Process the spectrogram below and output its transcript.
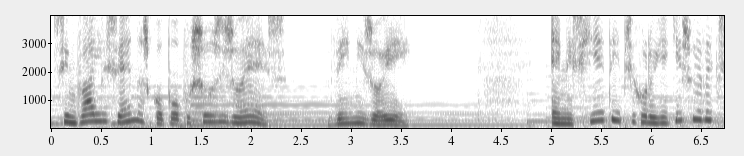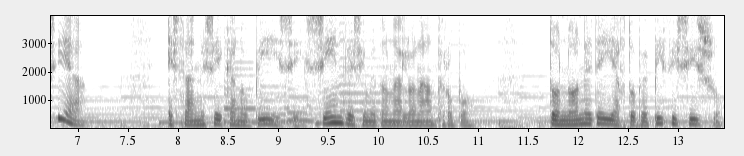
συμβάλλει σε ένα σκοπό που σώζει ζωές, δίνει ζωή ενισχύεται η ψυχολογική σου ευεξία. Αισθάνεσαι ικανοποίηση, σύνδεση με τον άλλον άνθρωπο. Τονώνεται η αυτοπεποίθησή σου.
